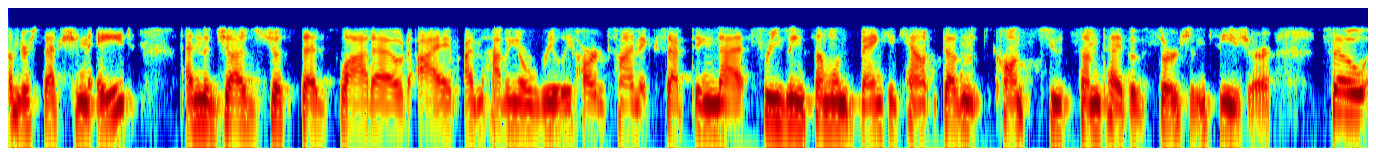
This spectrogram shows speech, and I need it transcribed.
under Section 8. And the judge just said flat out, I, I'm having a really hard time accepting that freezing someone's bank account doesn't constitute some type of search and seizure. So,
